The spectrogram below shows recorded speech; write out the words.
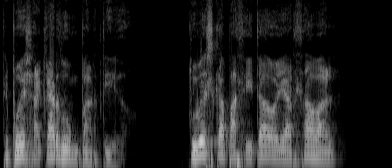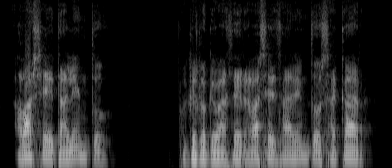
te puede sacar de un partido. ¿Tú ves capacitado Yarzábal a base de talento? Porque es lo que va a hacer, a base de talento sacar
